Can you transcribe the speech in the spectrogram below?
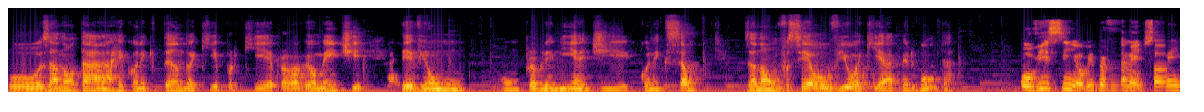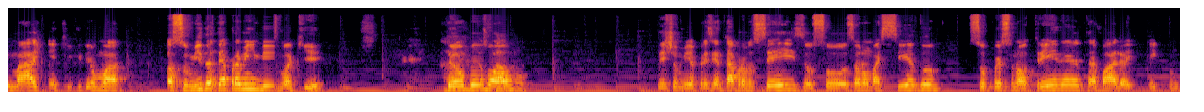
O Zanon está reconectando aqui porque provavelmente teve um, um probleminha de conexão. Zanon, você ouviu aqui a pergunta? Ouvi sim, ouvi perfeitamente. Só minha imagem aqui que deu uma, uma sumida até para mim mesmo aqui. Então, ah, então tá pessoal, tá Deixa eu me apresentar para vocês. Eu sou Zanon Macedo, sou personal trainer, trabalho aí com,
